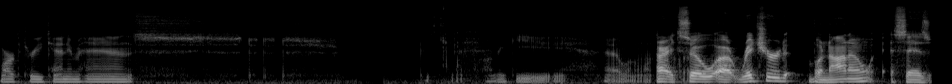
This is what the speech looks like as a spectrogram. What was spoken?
Mark Three Candy Hands. Yeah, I wouldn't want All right, so uh, Richard Bonanno says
